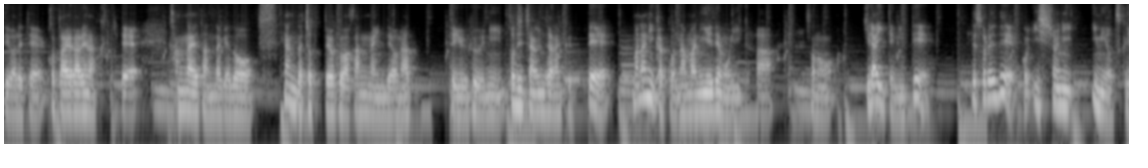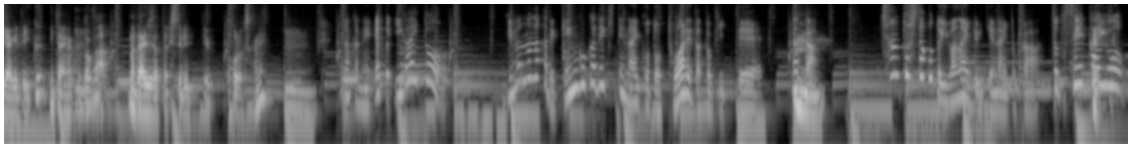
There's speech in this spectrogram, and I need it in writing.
言われて答えられなくてうん。考えたんだけど、なんかちょっとよくわかんないんだよなっていうふうに閉じちゃうんじゃなくって、まあ、何かこう生煮えでもいいから、うん。その開いてみて、でそれでこう一緒に意味を作り上げていくみたいなことが、まあ、大事だったりするっていうところですかね。うん、なんかねやっぱ意外と自分の中で言語化できてないことを問われた時ってなんかちゃんとしたこと言わないといけないとかちょっと正解を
